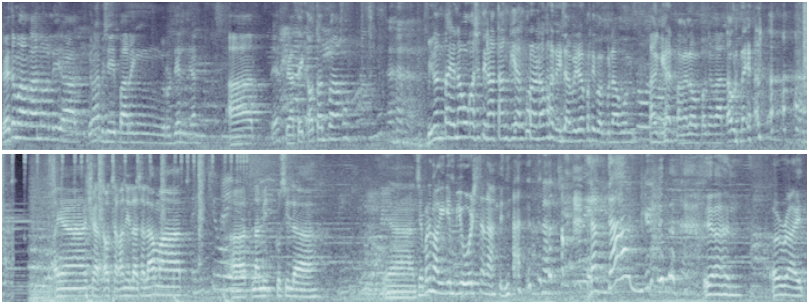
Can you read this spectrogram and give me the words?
So ito mga kanoli, ah, grabe si paring Rodel yan. At eh, pinatake outan pa ako. Binantayan ako kasi tinatanggihan ko na naman eh. Sabi niya wag mo na akong tanggihan. Pangalawang pagkakataon na yan. Ayan, shout out sa kanila. Salamat. Thank you. At na-meet ko sila. Ayan. Siyempre magiging viewers na natin yan. Dagdag! Ayan. Alright.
